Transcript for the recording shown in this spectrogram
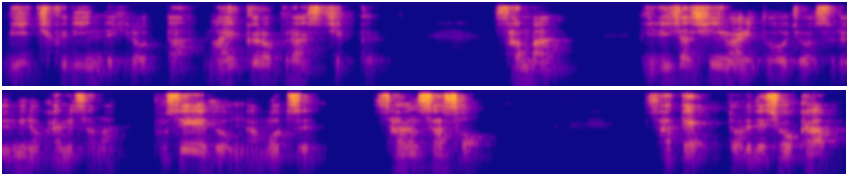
ビーチクリーンで拾ったマイクロプラスチック。3番、ギリシャ神話に登場する海の神様、ポセイドンが持つ酸素層。さて、どれでしょうか？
